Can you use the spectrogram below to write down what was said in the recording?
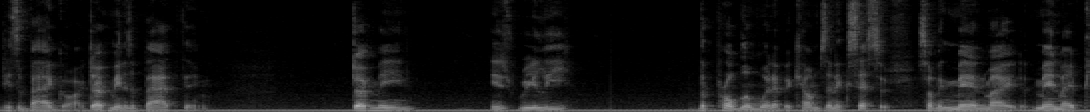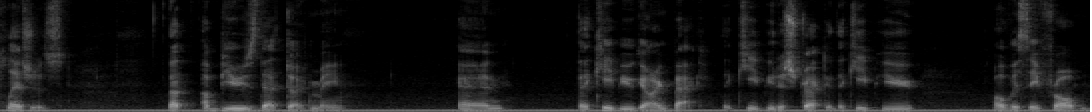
is a bad guy. Dopamine is a bad thing. Dopamine is really the problem when it becomes an excessive, something man made, man made pleasures that abuse that dopamine and they keep you going back. They keep you distracted. They keep you obviously from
